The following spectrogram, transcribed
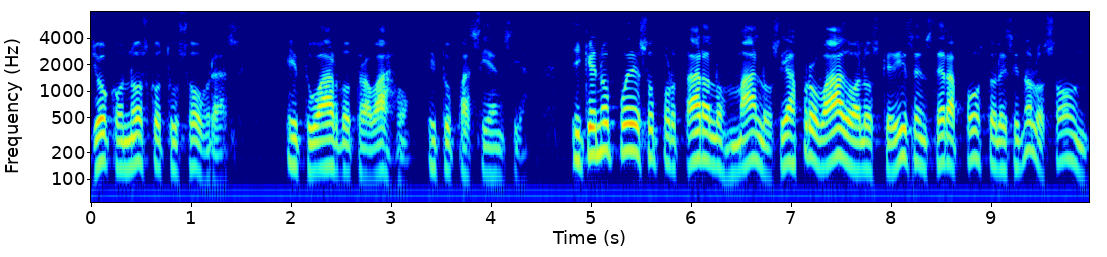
yo conozco tus obras y tu arduo trabajo y tu paciencia, y que no puedes soportar a los malos, y has probado a los que dicen ser apóstoles y no lo son,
